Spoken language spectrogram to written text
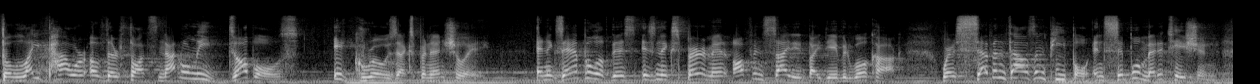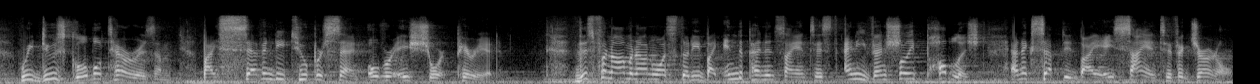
The light power of their thoughts not only doubles, it grows exponentially. An example of this is an experiment often cited by David Wilcock, where 7,000 people in simple meditation reduced global terrorism by 72% over a short period. This phenomenon was studied by independent scientists and eventually published and accepted by a scientific journal.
